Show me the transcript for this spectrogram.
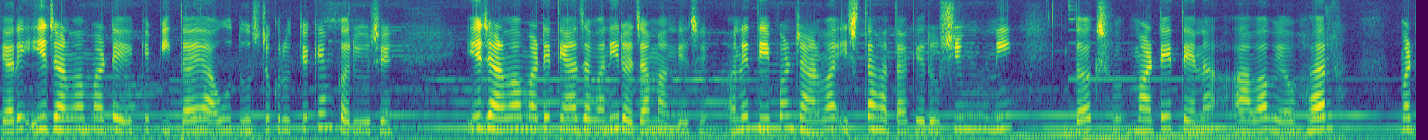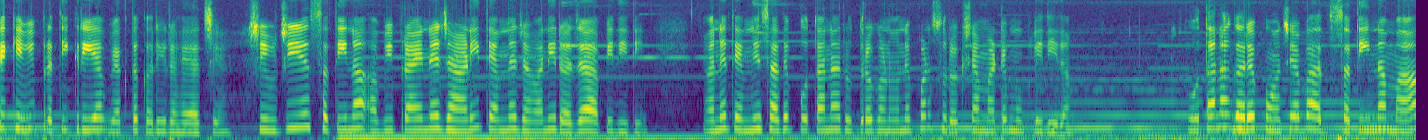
ત્યારે એ જાણવા માટે કે પિતાએ આવું દુષ્ટ કૃત્ય કેમ કર્યું છે? એ જાણવા માટે ત્યાં જવાની રજા માંગે છે અને તે પણ જાણવા ઈચ્છતા હતા કે ઋષિની દક્ષ માટે તેના આવા વ્યવહાર માટે કેવી પ્રતિક્રિયા વ્યક્ત કરી રહ્યા છે? શિવજીએ સતીના અભિપ્રાયને જાણી તેમને જવાની રજા આપી દીધી અને તેમની સાથે પોતાના રુદ્રગણોને પણ સુરક્ષા માટે મોકલી દીધા. પોતાના ઘરે પહોંચ્યા બાદ સતીના મા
